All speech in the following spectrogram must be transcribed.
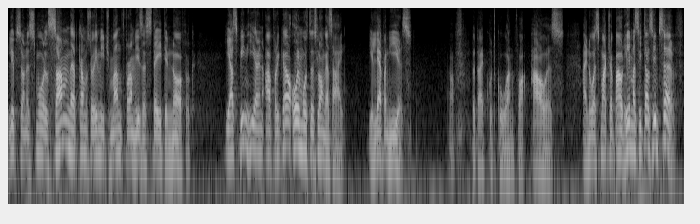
lives on a small sum that comes to him each month from his estate in Norfolk. He has been here in Africa almost as long as I eleven years. Oh, but I could go on for hours. I know as much about him as he does himself.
